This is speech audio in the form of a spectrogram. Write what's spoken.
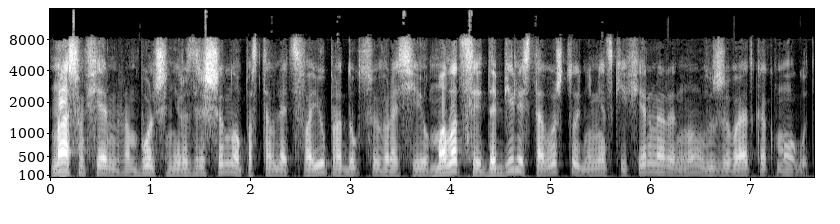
Нашим фермерам больше не разрешено поставлять свою продукцию в Россию. Молодцы, добились того, что немецкие фермеры ну, выживают как могут.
